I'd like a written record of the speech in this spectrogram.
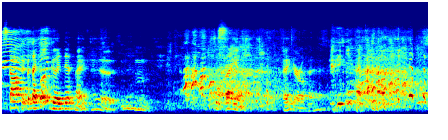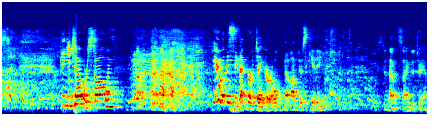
stop it!" But they look good, didn't they? Good. Hmm. Just saying. Hey, girl. Hey. Can you tell we're stalling? Here, let me see that birthday girl. No, I'm just kidding. We still haven't sang to Janet.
